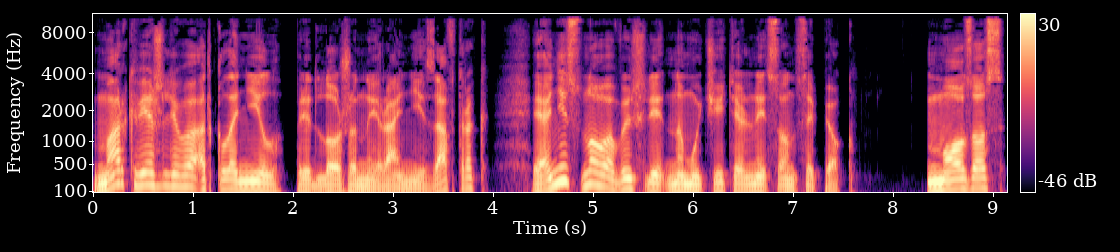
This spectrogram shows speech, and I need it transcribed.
Марк вежливо отклонил предложенный ранний завтрак, и они снова вышли на мучительный солнцепек. Мозос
